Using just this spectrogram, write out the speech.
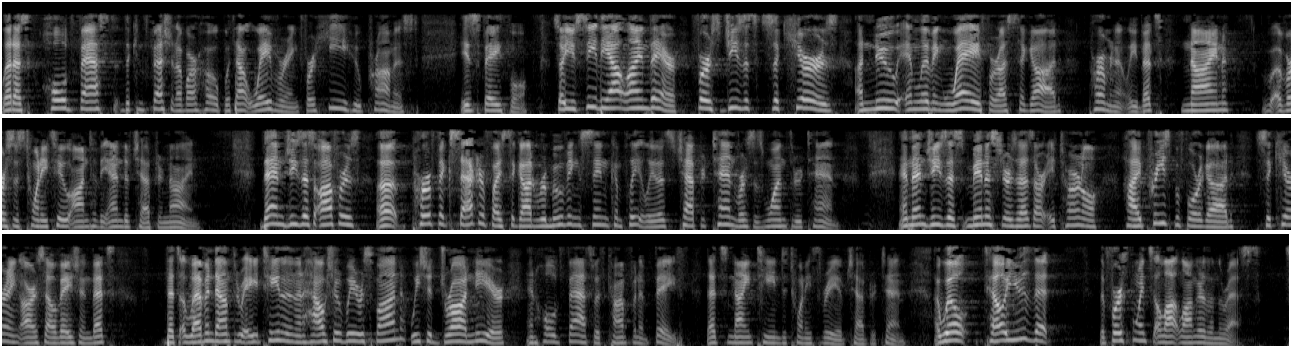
Let us hold fast the confession of our hope without wavering, for he who promised is faithful. So you see the outline there. First, Jesus secures a new and living way for us to God permanently. That's 9 uh, verses 22 on to the end of chapter 9. Then Jesus offers a perfect sacrifice to God, removing sin completely. That's chapter 10, verses 1 through 10. And then Jesus ministers as our eternal high priest before God, securing our salvation. That's that's 11 down through 18. And then how should we respond? We should draw near and hold fast with confident faith. That's 19 to 23 of chapter 10. I will tell you that the first point's a lot longer than the rest.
